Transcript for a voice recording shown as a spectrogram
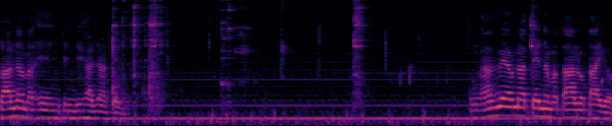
Sana maiintindihan natin. Kung ayaw natin na matalo tayo,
